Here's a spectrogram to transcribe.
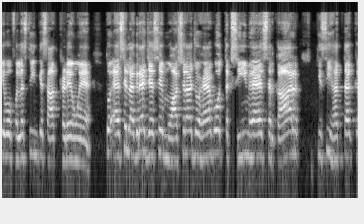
कि वो फलस्तीन के साथ खड़े हुए हैं। तो ऐसे लग रहा है जैसे मुआशरा जो है वो तकसीम है। सरकार किसी हद तक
